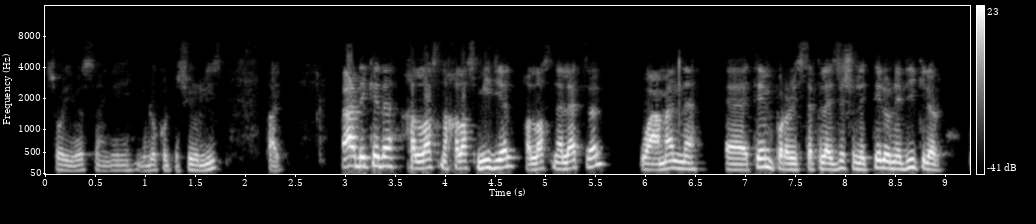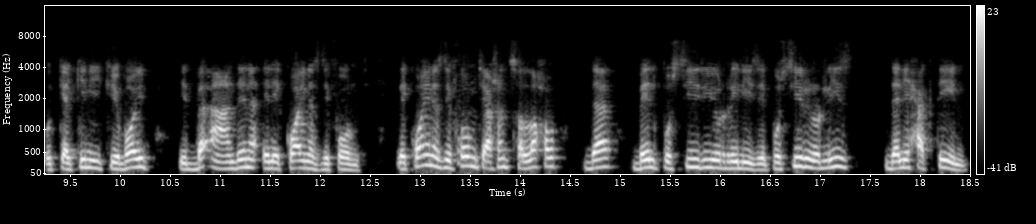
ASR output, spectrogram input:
sorry بس أنا جاي أجيب لكم ال posterior release طيب. بعد كده خلصنا خلاص medial خلصنا lateral وعملنا temporary stabilization لل talonavicular وال calcaneocuboid يتبقى عندنا ال equinus deformity ال equinus deformity عشان تصلحه ده بال posterior release ال posterior release ده ليه حاجتين.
